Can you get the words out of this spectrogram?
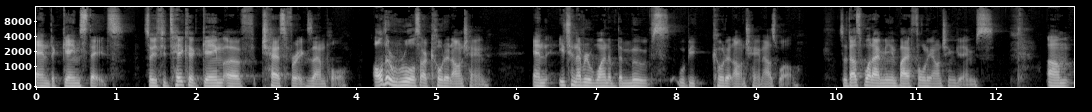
and the game states. So if you take a game of chess, for example, all the rules are coded on-chain and each and every one of the moves will be coded on chain as well. So that's what I mean by fully on chain games. Um,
